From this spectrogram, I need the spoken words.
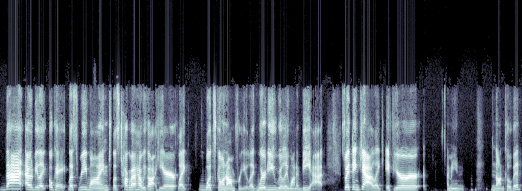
that i would be like okay let's rewind. Let's talk about how we got here. Like what's going on for you? Like where do you really want to be at? So I think, yeah, like if you're, I mean, non COVID,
